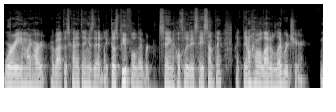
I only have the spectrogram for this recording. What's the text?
worry in my heart about this kind of thing is that like those people that were saying hopefully they say something like they don't have a lot of leverage here.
